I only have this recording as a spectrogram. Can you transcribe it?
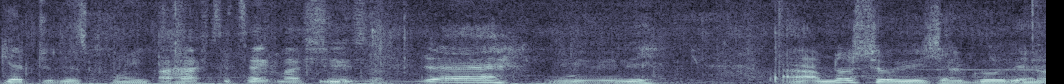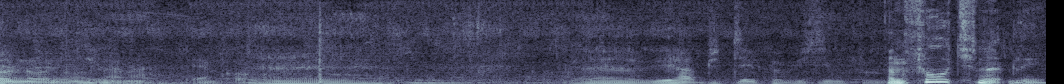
get to this point, I have to take my shoes off. yeah, we, we, we- I'm not sure we shall go there. No, no, no, no, no. Uh, we have to take permission from. Unfortunately,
